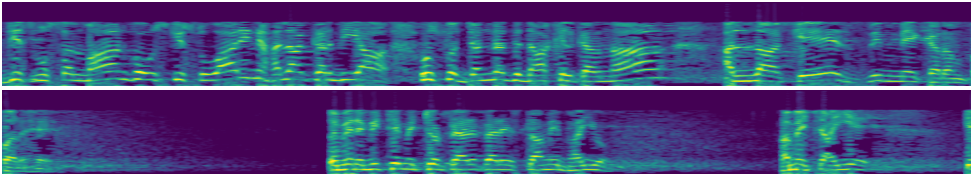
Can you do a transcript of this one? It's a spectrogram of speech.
جس مسلمان کو اس کی سواری نے ہلاک کر دیا، اس کو جنت میں داخل کرنا اللہ کے ذمہ کرم پر ہے۔ تو میرے میٹھے میٹھے اور پیارے پیارے اسلامی بھائیوں، ہمیں چاہیے کہ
